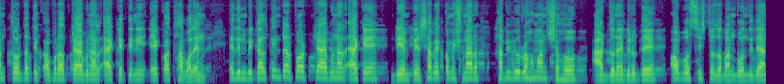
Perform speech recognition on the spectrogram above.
আন্তর্জাতিক অপরাধ ট্রাইব্যুনাল একে তিনি এ কথা বলেন। এদিন বিকাল তিনটার পর ট্রাইব্যুনাল একে ডিএমপির সাবেক কমিশনার হাবিবুর রহমান সহ আট জনের বিরুদ্ধে অবশিষ্ট জবানবন্দি দেন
